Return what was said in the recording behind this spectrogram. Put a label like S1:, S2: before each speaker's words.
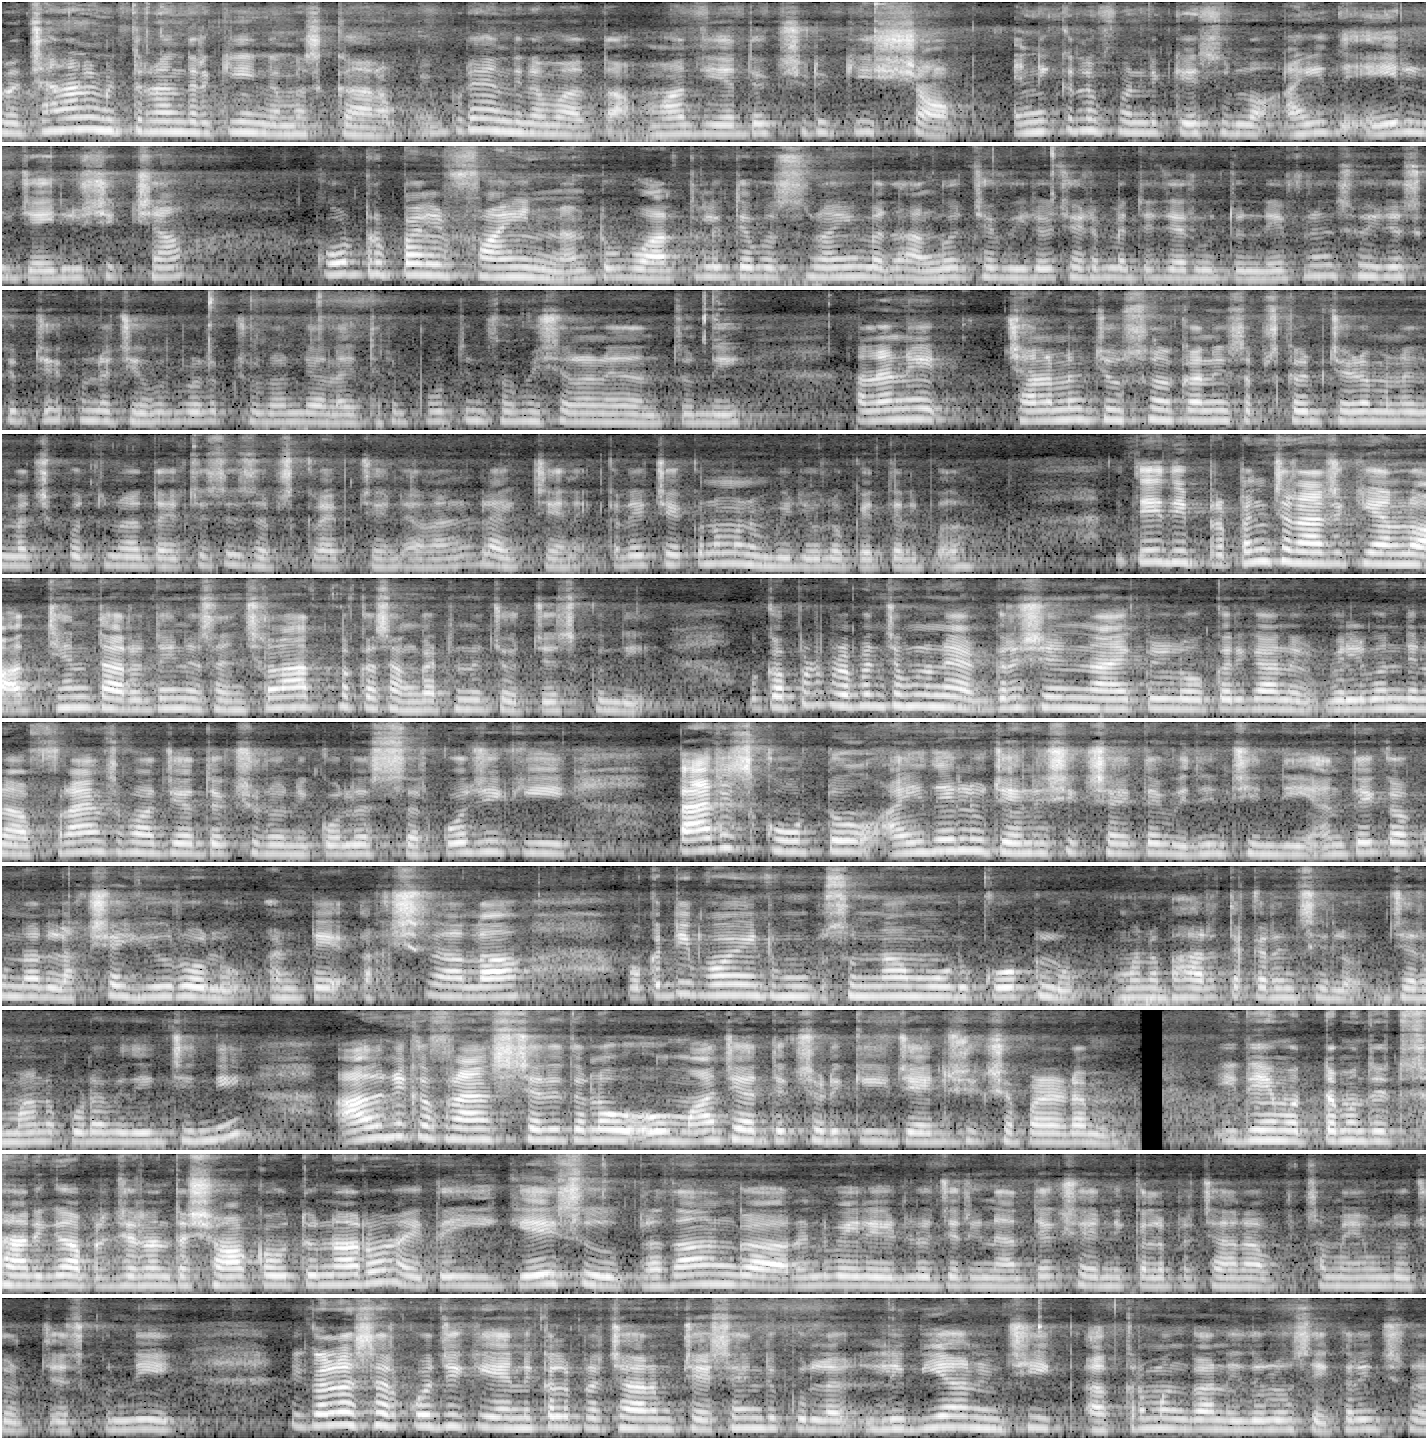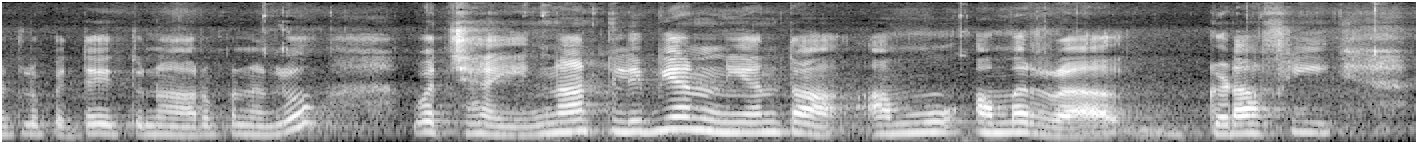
S1: Channel మిత్రులందరికీ నమస్కారం. ఇప్పుడే అందిన వార్త మాజీ అధ్యక్షుడికి షాక్. ఎన్నికల ఫండ్ కేసుల్లో ఐదు ఏళ్ళు జైలు శిక్ష కోటి రూపాయల ఫైన్ అంటూ వార్తలు అయితే వస్తున్నాయి. మరి దాంగొచ్చే వీడియో చేయడం అయితే జరుగుతుంది. ఫ్రెండ్స్ వీడియో స్కిప్ చేయకుండా చివరి వరకు చూడండి. అలా అయితేనే పూర్తి ఇన్ఫర్మేషన్ అనేది అందుతుంది. అలానే చాలామంది చూస్తున్నారు కానీ సబ్స్క్రైబ్ చేయడం అనేది మర్చిపోతున్నారు. దయచేసి సబ్స్క్రైబ్ చేయండి. అలానే లైక్ చేయండి. ఇక్కడ చేయకుండా మనం వీడియోలోకి అయితే వెళ్ళిపోదాం. అయితే ఇది ప్రపంచ రాజకీయాల్లో అత్యంత అరుదైన సంచలనాత్మక సంఘటన చోటు చేసుకుంది. ఒకప్పుడు ప్రపంచంలోనే అగ్రశ్రేణి నాయకుల్లో ఒకరిగా వెలుగొందిన ఫ్రాన్స్ మాజీ అధ్యక్షుడు నికోలస్ సర్కోజీకి ప్యారిస్ కోర్టు ఐదేళ్ళు జైలు శిక్ష అయితే విధించింది. అంతేకాకుండా లక్ష యూరోలు అంటే అక్షరాల ఒకటి పాయింట్ సున్నా మూడు కోట్లు మన భారత కరెన్సీలో జరిమానా కూడా విధించింది. ఆధునిక ఫ్రాన్స్ చరిత్రలో ఓ మాజీ అధ్యక్షుడికి జైలు శిక్ష పడడం ఇదే మొట్టమొదటిసారిగా ప్రజలంతా షాక్ అవుతున్నారు. అయితే ఈ కేసు ప్రధానంగా రెండు వేల ఏడులో జరిగిన అధ్యక్ష ఎన్నికల ప్రచార సమయంలో చోటు చేసుకుంది. నికోలస్ సర్కోజీకి ఎన్నికల ప్రచారం చేసేందుకు లిబియా నుంచి అక్రమంగా నిధులు సేకరించినట్లు పెద్ద ఎత్తున ఆరోపణలు వచ్చాయి. నాట్ లిబియా నియంత అమ్ము అమర్ గడాఫీ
